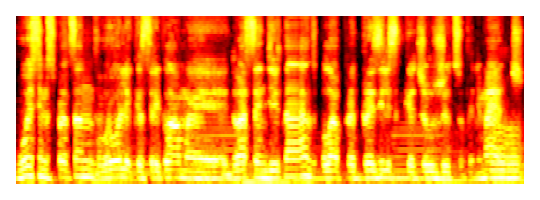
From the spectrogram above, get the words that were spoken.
80% ролика с рекламой 2719 была про бразильское джиу-джитсу, понимаешь? Понимаешь?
